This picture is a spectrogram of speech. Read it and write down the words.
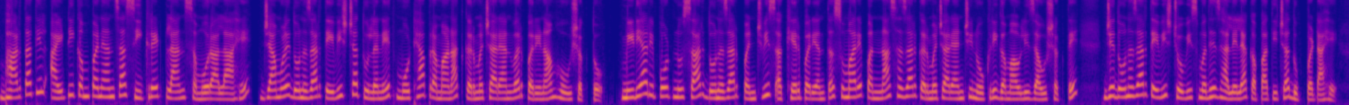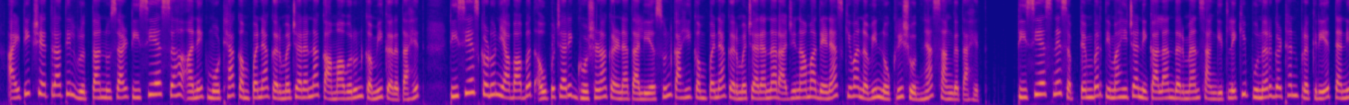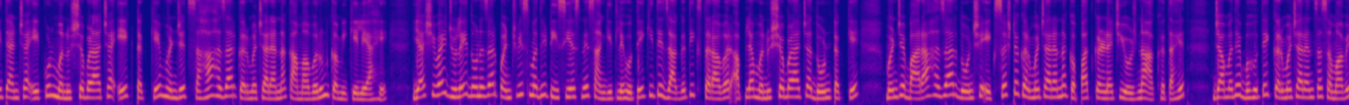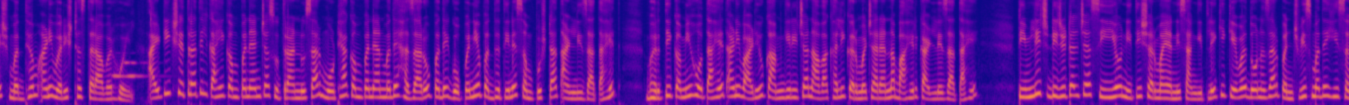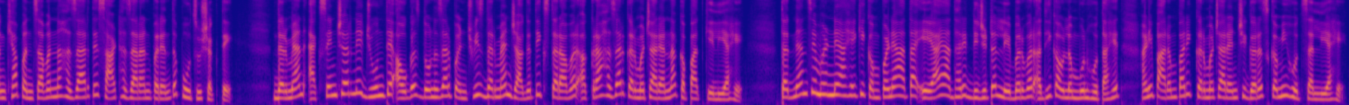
भारतातील I T कंपन्यांचा secret plan समोर आला आहे ज्यामुळे दोन हजार तेवीसच्या तुलनेत मोठ्या प्रमाणात कर्मचाऱ्यांवर परिणाम होऊ शकतो. मीडिया रिपोर्टनुसार दोन हजार पंचवीस अखेरपर्यंत सुमारे पन्नास हजार कर्मचाऱ्यांची नोकरी गमावली जाऊ शकते जे दोन हजार तेवीस चोवीसमध्ये झालेल्या कपातीच्या दुप्पट आहे. आय टी क्षेत्रातील वृत्तांनुसार टीसीएससह अनेक मोठ्या कंपन्या कर्मचाऱ्यांना कामावरून कमी करत आहेत. टीसीएसकडून याबाबत औपचारिक घोषणा करण्यात आली असून काही कंपन्या कर्मचाऱ्यांना राजीनामा देण्यास किंवा नवीन नोकरी शोधण्यास सांगत आहेत. टीसीएसने सप्टेंबर तिमाहीच्या निकालांदरम्यान सांगितले की पुनर्गठन प्रक्रियेत त्यांनी त्यांच्या एकूण मनुष्यबळाच्या एक टक्के म्हणजेच सहा हजार कर्मचाऱ्यांना कामावरून कमी केले आहे. याशिवाय जुलै दोन हजार पंचवीसमध्ये टीसीएसने सांगितले होते की ते जागतिक स्तरावर आपल्या मनुष्यबळाच्या दोन टक्के म्हणजे बारा हजार दोनशे एकसष्ट कर्मचाऱ्यांना कपात करण्याची योजना आखत आहेत ज्यामध्ये बहुतेक कर्मचाऱ्यांचा समावेश मध्यम आणि वरिष्ठ स्तरावर होईल. आयटी क्षेत्रातील काही कंपन्यांच्या सूत्रांनुसार मोठ्या कंपन्यांमध्ये हजारो पदे गोपनीय पद्धतीने संपुष्टात आणली जात आहेत भरती कमी होत आहेत आणि वाढीव कामगिरीच्या नावाखाली कर्मचाऱ्यांना बाहेर काढले जात आहे. टीमलीच डिजिटलच्या सीईओ नीती शर्मा यांनी सांगितले की केवळ दोन हजार पंचवीसमध्ये ही संख्या पंचावन्न हजार ते साठ हजारांपर्यंत पोहोचू शकते. दरम्यान ॲक्सेंचरने जून ते ऑगस्ट दोन हजार पंचवीस दरम्यान जागतिक स्तरावर अकरा हजार कर्मचाऱ्यांना कपात केली आहे. तज्ज्ञांचे म्हणणे आहे की कंपन्या आता एआय आधारित डिजिटल लेबरवर अधिक अवलंबून होत आहेत आणि पारंपरिक कर्मचाऱ्यांची गरज कमी होत चालली आहे.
